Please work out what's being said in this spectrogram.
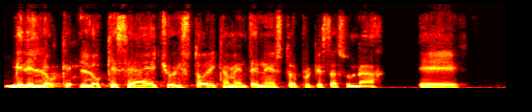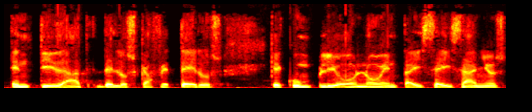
Mire, lo que, lo que se ha hecho históricamente, Néstor, porque esta es una eh, entidad de los cafeteros que cumplió 96 años,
